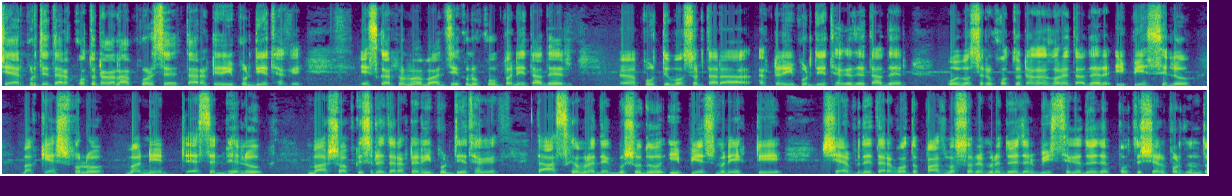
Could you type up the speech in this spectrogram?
শেয়ার প্রতি তারা কত টাকা লাভ করছে, তার একটি রিপোর্ট দিয়ে থাকে। স্কয়ার ফার্মা বা যে কোনো কোম্পানি তাদের প্রতি বছর তারা একটা রিপোর্ট দিয়ে থাকে যে তাদের ওই বছরে কত টাকা করে তাদের ইপিএস ছিল, বা ক্যাশ ফ্লো বা নেট অ্যাসেট ভ্যালু বা সব কিছুরই তারা একটা রিপোর্ট দিয়ে থাকে। তা আজকে আমরা দেখব শুধু ইপিএস মানে একটি শেয়ার প্রতি তারা গত পাঁচ বছরে মানে দুই হাজার বিশ থেকে দুই হাজার পঁচিশ সাল পর্যন্ত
